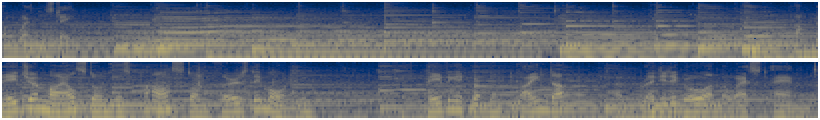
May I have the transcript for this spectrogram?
on Wednesday. Major milestone was passed on Thursday morning with paving equipment lined up and ready to go on the west end.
